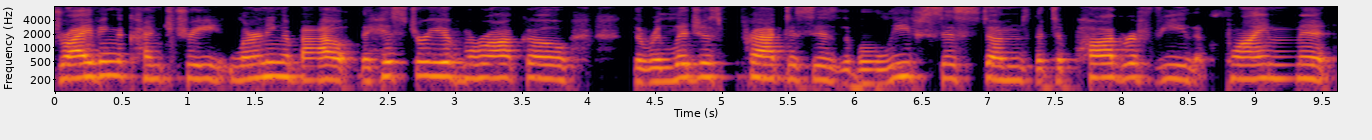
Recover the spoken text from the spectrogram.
driving the country, learning about the history of Morocco, the religious practices, the belief systems, the topography, the climate,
